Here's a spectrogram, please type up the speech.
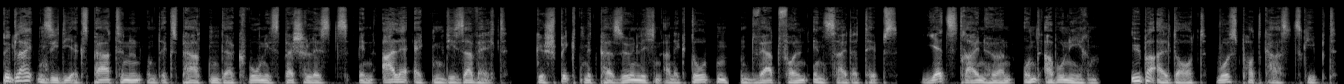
Begleiten Sie die Expertinnen und Experten der Quoni Specialists in alle Ecken dieser Welt. Gespickt mit persönlichen Anekdoten und wertvollen Insider-Tipps. Jetzt reinhören und abonnieren. Überall dort, wo es Podcasts gibt.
